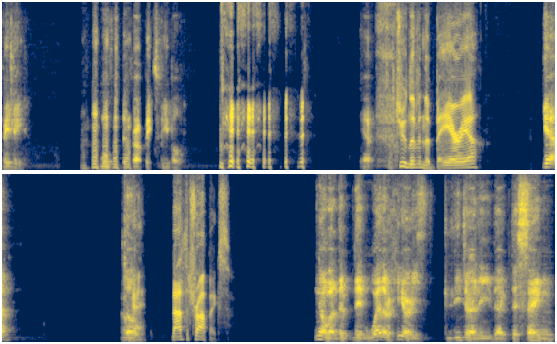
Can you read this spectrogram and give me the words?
really, move to the tropics, people. Yeah. Don't you live in the Bay Area? Yeah. So, Okay. Not the tropics. No, but the, the weather here is literally like the same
